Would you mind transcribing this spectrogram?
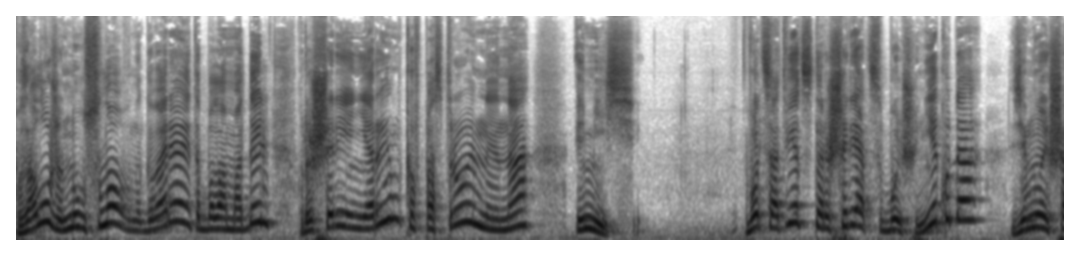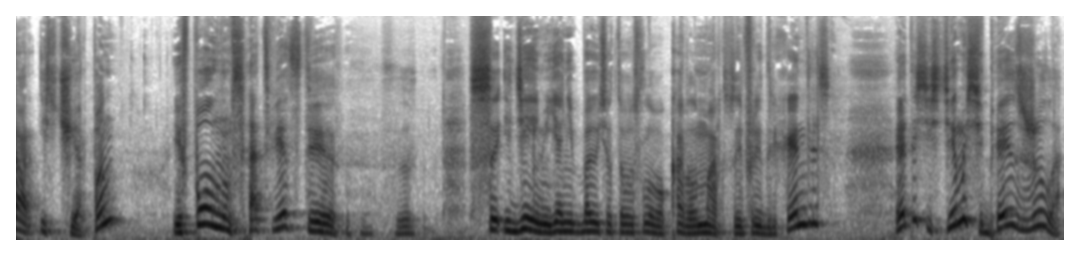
заложен, ну, условно говоря, это была модель расширения рынков, построенная на эмиссии. Вот, соответственно, расширяться больше некуда, земной шар исчерпан, и в полном соответствии с идеями, я не боюсь этого слова, Карла Маркса и Фридриха Энгельса, эта система себя изжила.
